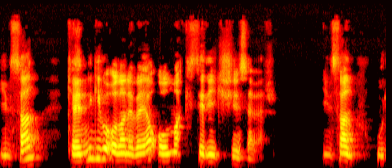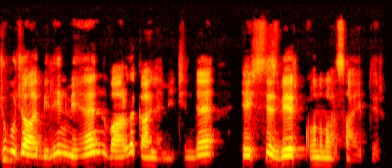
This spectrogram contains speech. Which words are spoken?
İnsan kendi gibi olanı veya olmak istediği kişiyi sever. İnsan ucu bucağı bilinmeyen varlık alemi içinde eşsiz bir konuma sahiptir.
